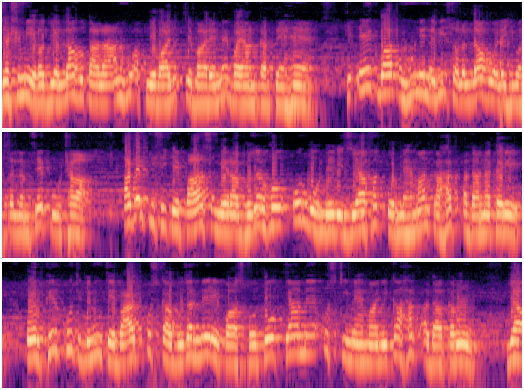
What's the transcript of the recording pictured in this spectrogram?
جشمی رضی اللہ تعالی عنہ اپنے والد کے بارے میں بیان کرتے ہیں کہ ایک بار انہوں نے نبی صلی اللہ علیہ وسلم سے پوچھا، اگر کسی کے پاس میرا گزر ہو اور وہ میری ضیافت اور مہمان کا حق ادا نہ کرے اور پھر کچھ دنوں کے بعد اس کا گزر میرے پاس ہو تو کیا میں اس کی مہمانی کا حق ادا کروں یا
